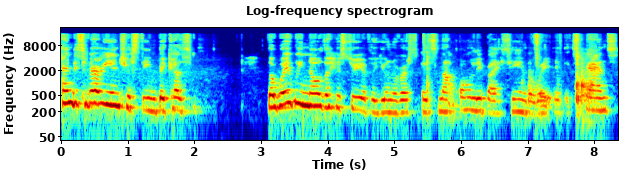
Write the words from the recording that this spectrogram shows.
And it's very interesting because the way we know the history of the universe is not only by seeing the way it expands,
